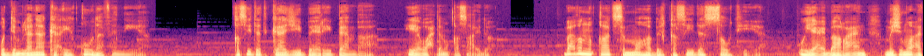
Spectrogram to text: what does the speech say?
قدم لنا كأيقونة فنية. قصيدة كاجي بيري بيمبا هي واحدة من قصائده. بعض النقاد سموها بالقصيدة الصوتية. وهي عبارة عن مجموعة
